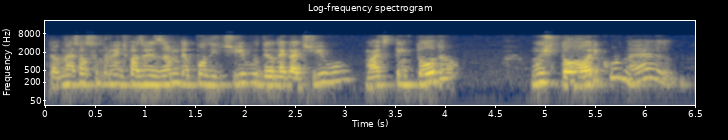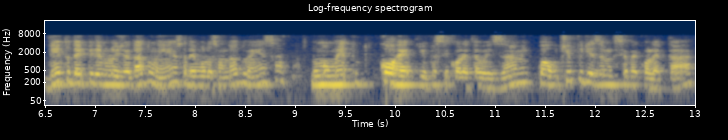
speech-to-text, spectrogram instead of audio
Então, não é só simplesmente fazer o exame, deu positivo, deu negativo, mas tem todo um histórico, né, dentro da epidemiologia da doença, da evolução da doença, no momento correto de você coletar o exame, qual tipo de exame que você vai coletar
